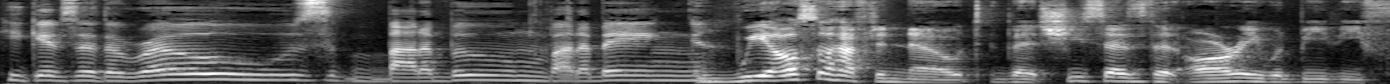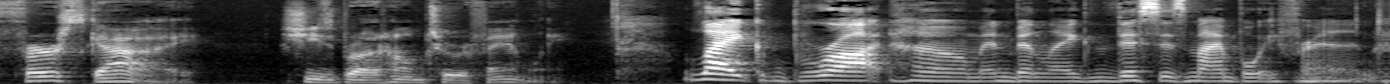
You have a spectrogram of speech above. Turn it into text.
He gives her the rose. Bada boom, bada bing. We also have to note that she says that Ari would be the first guy she's brought home to her family. Like brought home and been like, "This is my boyfriend."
